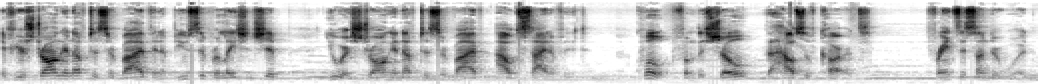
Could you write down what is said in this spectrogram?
If you're strong enough to survive an abusive relationship, you are strong enough to survive outside of it. Quote from the show The House of Cards Francis Underwood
